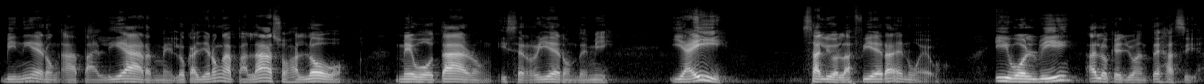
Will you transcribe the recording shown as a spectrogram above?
vinieron a paliarme, lo cayeron a palazos al lobo, me botaron y se rieron de mí. Y ahí salió la fiera de nuevo. Y volví a lo que yo antes hacía.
